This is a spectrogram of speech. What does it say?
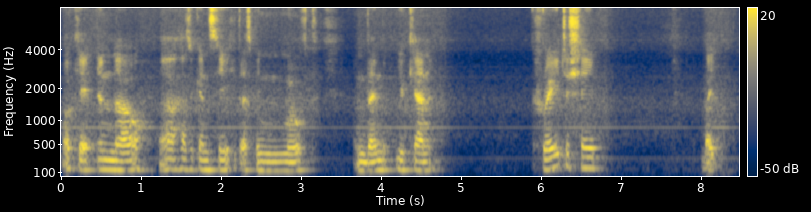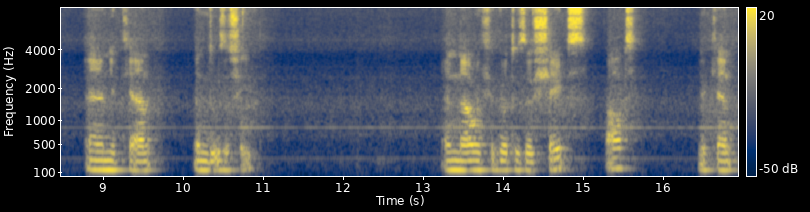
Okay, and now, uh, as you can see, it has been moved, and then you can create a shape by and you can undo the shape. And now if you go to the shapes part you can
